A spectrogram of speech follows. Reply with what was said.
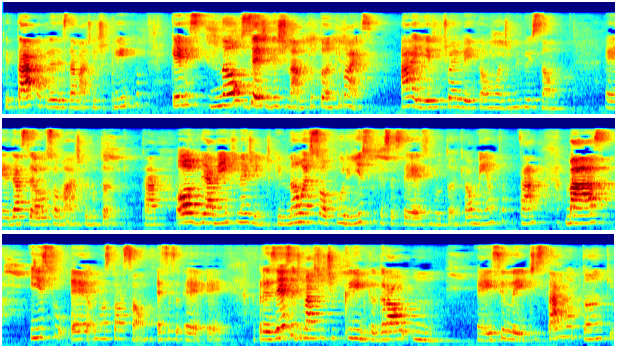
que está com a presença da mastite clínica, que ele não seja destinado para o tanque mais. Aí a gente vai ver então uma diminuição é, da célula somática no tanque, tá? Obviamente, né, gente, que não é só por isso que a CCS no tanque aumenta, tá? Mas isso é uma situação, essa, é, é presença de mastite clínica grau 1, é, esse leite estar no tanque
